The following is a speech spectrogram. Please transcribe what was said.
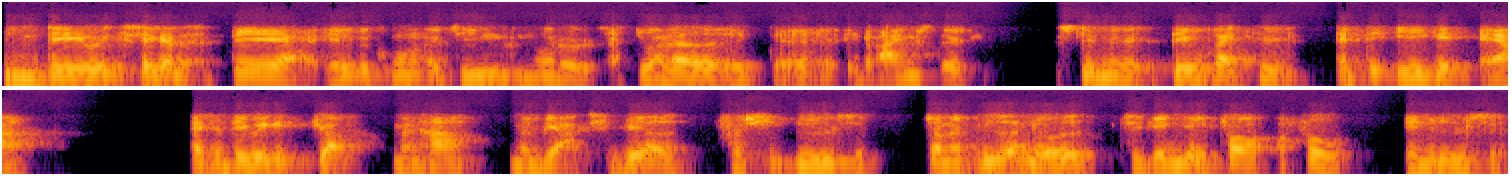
Det er jo ikke sikkert, at det er 11 kroner i timen. Nu har du, altså, du har lavet et, øh, et regnestykke. Det er jo rigtigt, at det ikke er Altså, det er jo ikke et job, man har. Man bliver aktiveret for sin ydelse. Så man yder noget til gengæld for at få en ydelse.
